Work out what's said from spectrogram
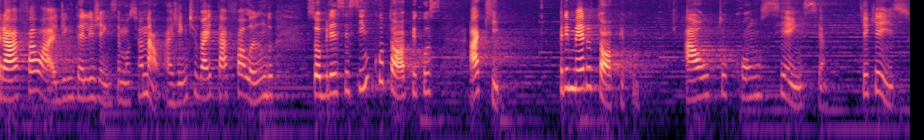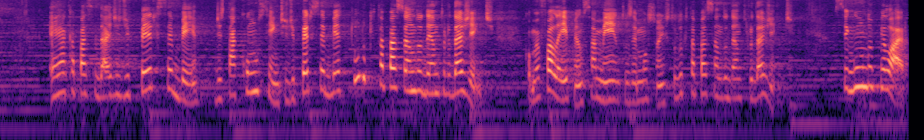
para falar de inteligência emocional. A gente vai estar tá falando sobre esses cinco tópicos aqui. Primeiro tópico, autoconsciência. O que, que é isso? É a capacidade de perceber, de estar tá consciente, de perceber tudo que está passando dentro da gente. Como eu falei, pensamentos, emoções, tudo que está passando dentro da gente. Segundo pilar,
